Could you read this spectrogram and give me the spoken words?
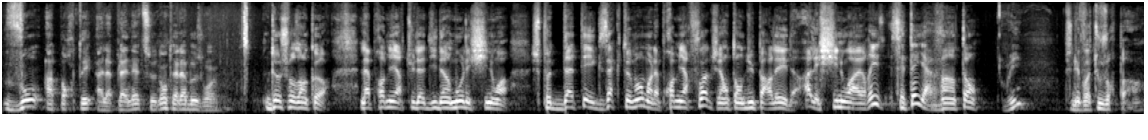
vont apporter à la planète ce dont elle a besoin. Deux choses encore. La première, tu l'as dit d'un mot, les Chinois. Je peux te dater exactement, moi, la première fois que j'ai entendu parler de ah, les Chinois à Ivry, c'était il y a 20 ans. Oui. Je les vois toujours pas. hein.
